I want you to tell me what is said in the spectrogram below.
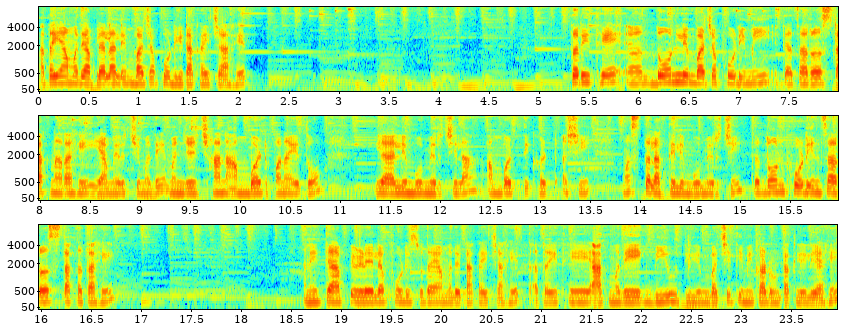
आता यामध्ये आपल्याला लिंबाच्या फोडी टाकायच्या आहेत. तर इथे दोन लिंबाच्या फोडी मी त्याचा रस टाकणार आहे या मिरचीमध्ये. म्हणजे छान आंबटपणा येतो या लिंबू मिरचीला. आंबट तिखट अशी मस्त लागते लिंबू मिरची. तर दोन फोडींचा रस टाकत आहे. आणि त्या पिळलेल्या फोडीसुद्धा यामध्ये टाकायच्या आहेत. आता इथे आतमध्ये एक बी होती लिंबाची ती मी काढून टाकलेली आहे.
